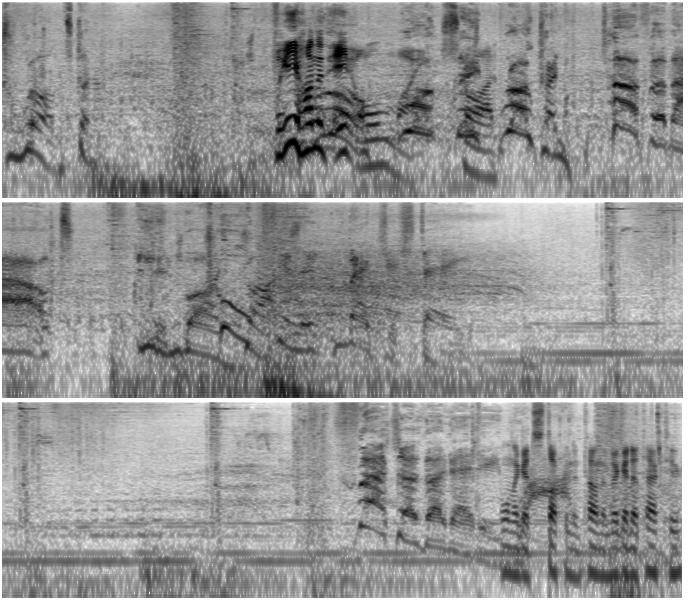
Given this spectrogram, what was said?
Grom's gonna 308. Oh my god. broken. Tough him out. In my godly majesty. Fatter than any. I wanna get stuck in the town if I get attacked here.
